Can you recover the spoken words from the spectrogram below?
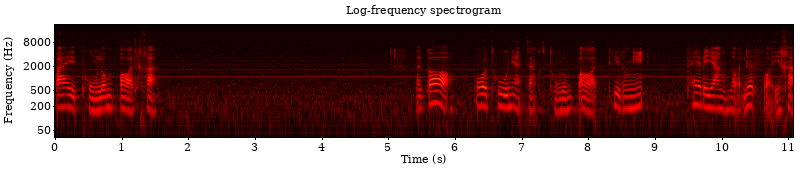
ไปถุงลมปอดค่ะ แล้วก็ O2 เนี่ยจากถุงลมปอดที่อยู่ตรงนี้ แพร่ไปยังหลอดเลือดฝอยค่ะ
